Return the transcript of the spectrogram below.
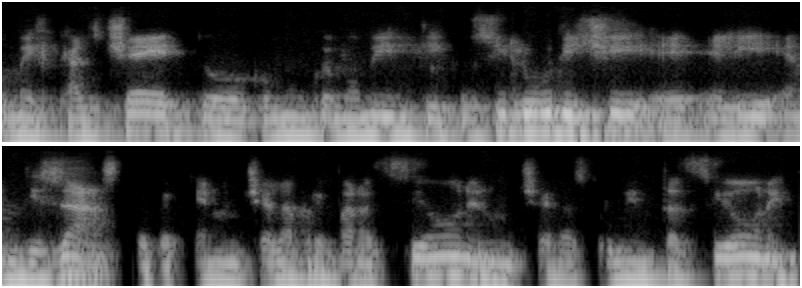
come il calcetto comunque momenti così ludici e, e, lì è un disastro perché non c'è la preparazione, non c'è la strumentazione,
